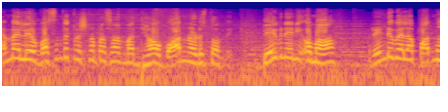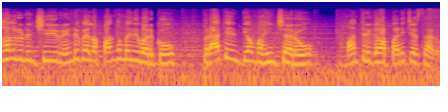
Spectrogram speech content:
ఎమ్మెల్యే వసంత కృష్ణ ప్రసాద్ మధ్య వారు నడుస్తోంది. దేవినేని ఉమా రెండు వేల పద్నాలుగు నుంచి రెండు వేల పంతొమ్మిది వరకు ప్రాతినిధ్యం వహించారు మంత్రిగా పనిచేశారు.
